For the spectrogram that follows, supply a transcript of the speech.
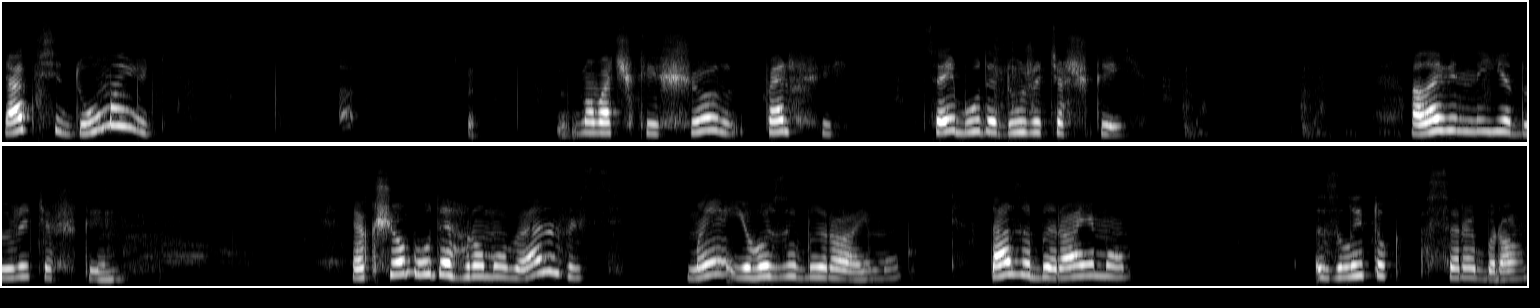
Як всі думають, новачки, що перший цей буде дуже тяжкий. Але він не є дуже тяжким. Якщо буде громовержець, ми його забираємо та забираємо злиток серебра.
